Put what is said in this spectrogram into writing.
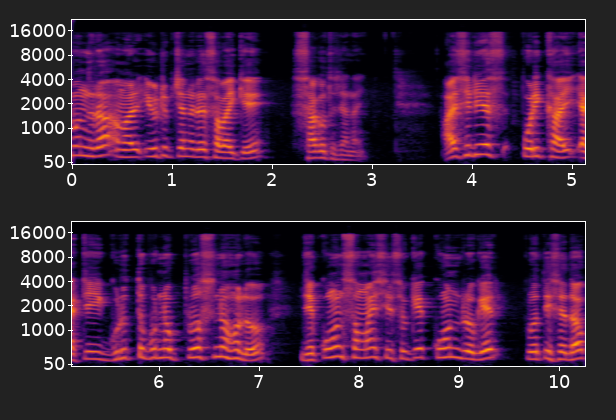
বন্ধুরা, আমার ইউটিউব চ্যানেলে সবাইকে স্বাগত জানাই। আইসিডিএস পরীক্ষায় একটি গুরুত্বপূর্ণ প্রশ্ন হলো যে, কোন সময় শিশুকে কোন রোগের প্রতিষেধক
